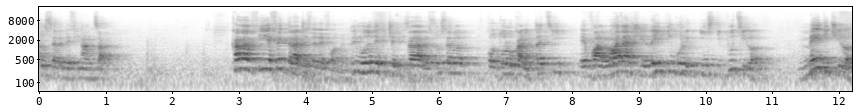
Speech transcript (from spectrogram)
sursele de finanțare. Care ar fi efectele acestei reforme? În primul rând, eficientizarea resurselor, controlul calității, evaluarea și ratingul instituțiilor, medicilor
